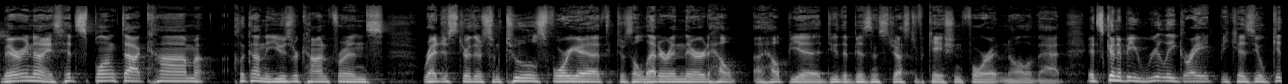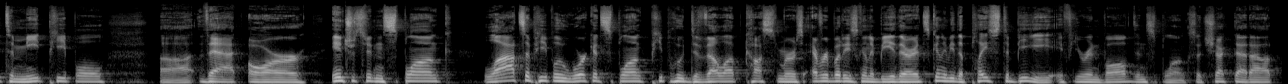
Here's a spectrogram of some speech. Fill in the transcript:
Very nice. Hit splunk.com, click on the user conference, register. There's some tools for you. I think there's a letter in there to help uh, help you do the business justification for it and all of that. It's going to be really great because you'll get to meet people uh, that are interested in Splunk Lots of people who work at Splunk, people who develop customers, everybody's going to be there. It's going to be the place to be if you're involved in Splunk. So check that out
